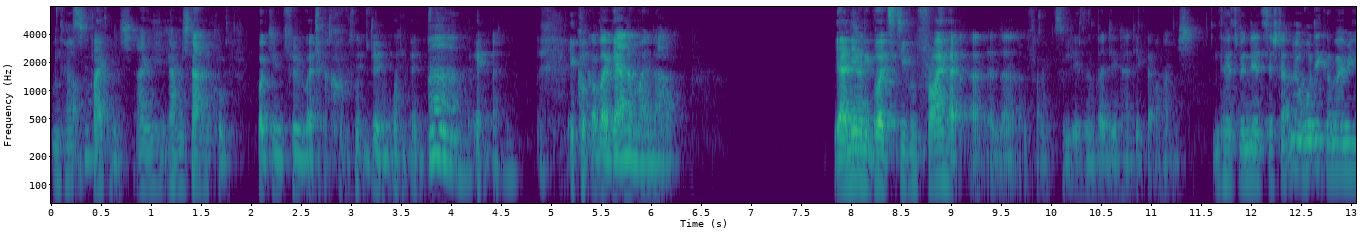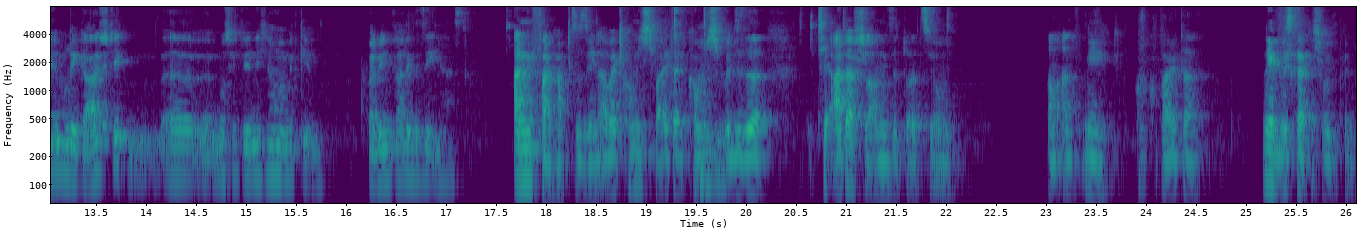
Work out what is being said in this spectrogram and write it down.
Und hast du? Weiß nicht. Eigentlich- Ich habe nicht nachgeguckt. Ich wollte den Film weiter gucken in dem Moment. Ah, Ich gucke aber gerne mal nach. Ja, nee, und ich wollte Stephen Fry halt an- an- anfangen zu lesen, weil den hatte ich auch noch nicht. das heißt, wenn jetzt der Stadtneurotiker bei mir im Regal steht, äh, muss ich den nicht nochmal mitgeben, weil du ihn gerade gesehen hast. Angefangen habe zu sehen, aber ich komme nicht weiter. Ich komme nicht über diese Theaterschlangen-Situation. Am Anfang. Nee, guck weiter. Nee, ich weiß gerade nicht, wo ich bin.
